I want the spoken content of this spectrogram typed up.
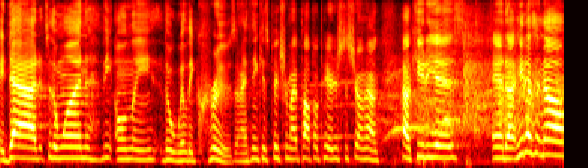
a dad to the one, the only, the Willie Cruz. And I think his picture might pop up here just to show him how, how cute he is. And uh, he doesn't know,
